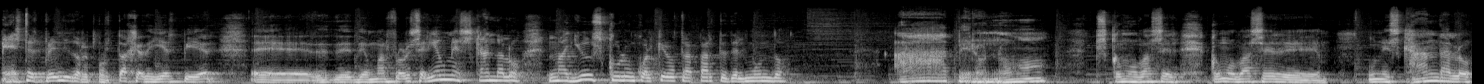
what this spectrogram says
Este espléndido reportaje de ESPN eh, de, Omar Flores sería un escándalo mayúsculo en cualquier otra parte del mundo. Ah, pero no. Pues cómo va a ser, cómo va a ser eh, un escándalo,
